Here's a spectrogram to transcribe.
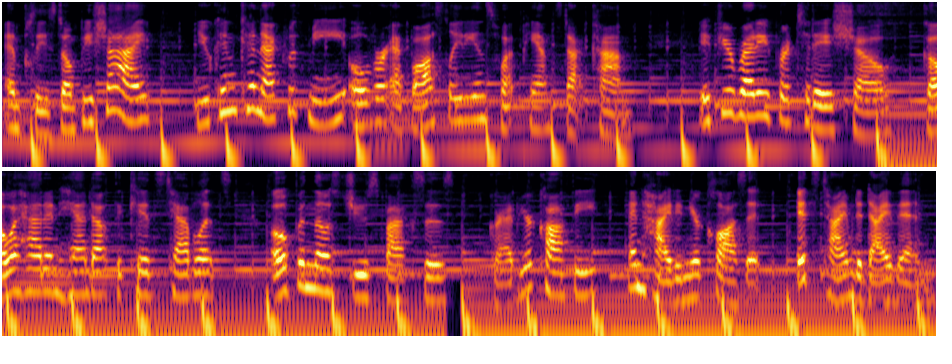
And please don't be shy. You can connect with me over at bossladyinsweatpants.com. If you're ready for today's show, go ahead and hand out the kids' tablets, open those juice boxes, grab your coffee, and hide in your closet. It's time to dive in.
